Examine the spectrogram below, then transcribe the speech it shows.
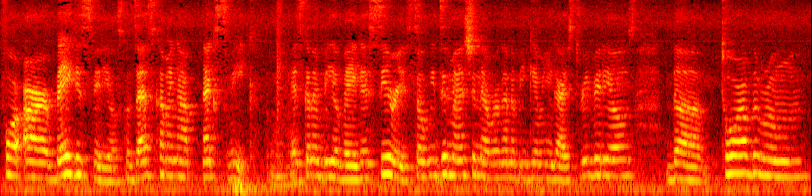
for our Vegas videos because that's coming up next week. Mm-hmm. It's going to be a Vegas series. So, we did mention that we're going to be giving you guys three videos the tour of the room,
